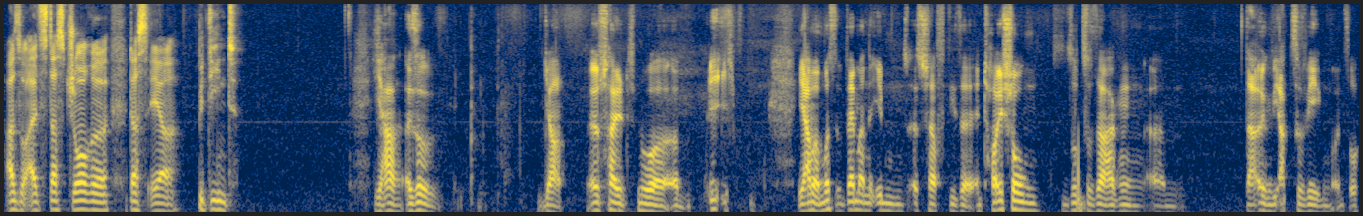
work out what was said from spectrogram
Also als das Genre, das er bedient. Ja, also ja, es ist halt nur, ähm, ich, ja, man muss, wenn man eben es schafft, diese Enttäuschung sozusagen ähm, da irgendwie abzuwägen und so,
